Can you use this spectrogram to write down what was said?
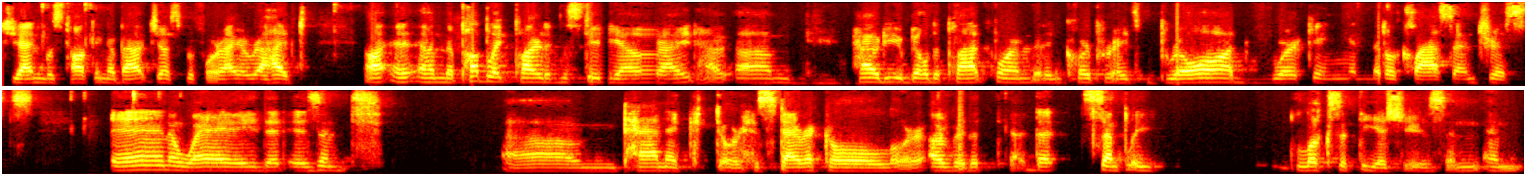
Jen was talking about just before I arrived uh, on the public part of the studio, right? How um, how do you build a platform that incorporates broad working and middle class interests in a way that isn't um, panicked or hysterical or over the that simply looks at the issues and and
